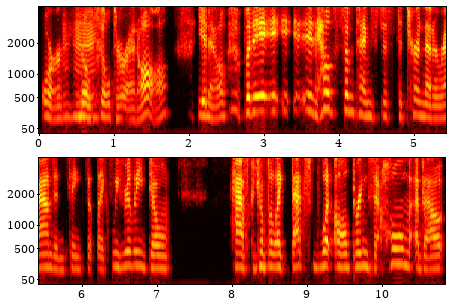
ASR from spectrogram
or no Mhm. filter at all you know? But it, it it helps sometimes just to turn that around and think that like we really don't have control but like that's what all brings it home about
